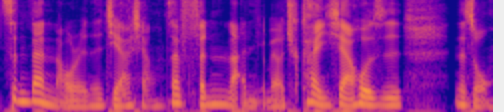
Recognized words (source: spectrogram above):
圣诞老人的家乡，在芬兰有没有去看一下，或者是那种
